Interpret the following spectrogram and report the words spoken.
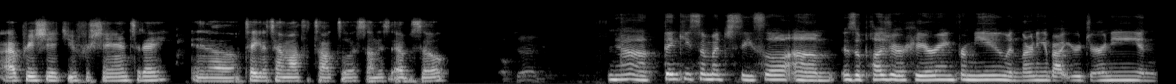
I appreciate you for sharing today and uh, taking the time out to talk to us on this episode. Okay. Yeah, thank you so much, Cecil. Um, it was a pleasure hearing from you and learning about your journey and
